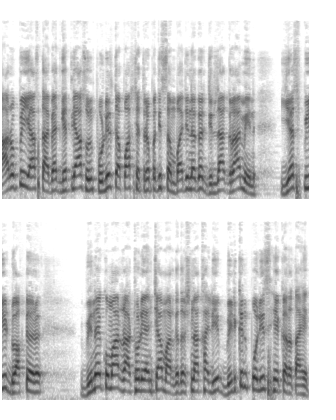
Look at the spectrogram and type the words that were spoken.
आरोपी यास ताब्यात घेतले असून पुढील तपास छत्रपती संभाजीनगर जिल्हा ग्रामीण S P doctor Vinaykumar Rathod यांच्या मार्गदर्शनाखाली बिडकीन पोलीस हे करत आहेत.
